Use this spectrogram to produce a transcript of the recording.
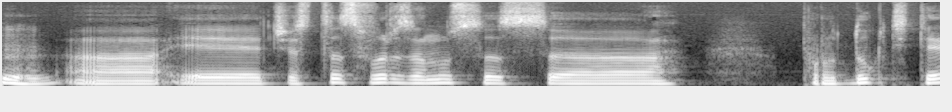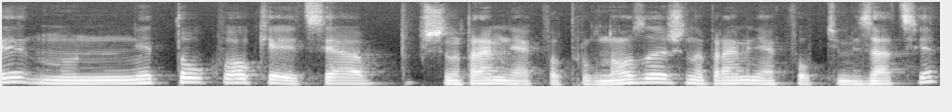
mm-hmm. а, е частта свързано с а, продуктите, но не толкова, окей, сега ще направим някаква прогноза, ще направим някаква оптимизация,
